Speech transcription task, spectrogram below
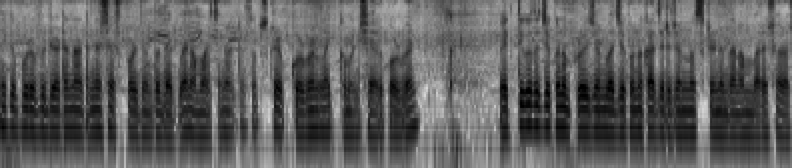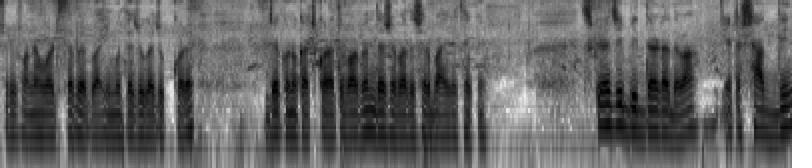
থেকে পুরো ভিডিওটা না টেনে শেষ পর্যন্ত দেখবেন। আমার চ্যানেলটা সাবস্ক্রাইব করবেন, লাইক, কমেন্ট, শেয়ার করবেন। ব্যক্তিগত যে কোনো প্রয়োজন বা যে কোনো কাজের জন্য স্ক্রিনে দা নাম্বারে সরাসরি ফোনে হোয়াটসঅ্যাপে বা ইমোতে যোগাযোগ করে যে কোনো কাজ করাতে পারবেন দেশে বা দেশের বাইরে থেকে। স্ক্রিনে যে বিদ্যাটা দেওয়া, এটা সাত দিন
